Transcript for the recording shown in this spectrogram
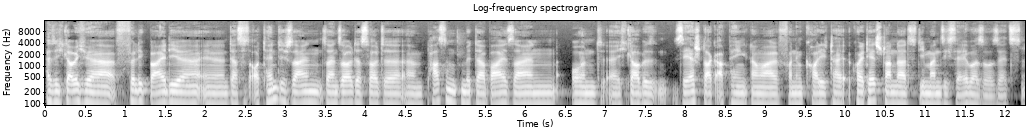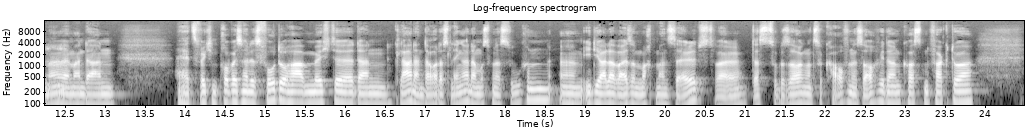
Also ich glaube, ich wäre völlig bei dir, äh, dass es authentisch sein, sein sollte. Es sollte ähm, passend mit dabei sein und äh, ich glaube, sehr stark abhängig nochmal von dem Qualitä Qualitätsstandard, die man sich selber so setzt. Ne? Mhm. Wenn man dann äh, jetzt wirklich ein professionelles Foto haben möchte, dann klar, dann dauert das länger, da muss man das suchen. Ähm, idealerweise macht man es selbst, weil das zu besorgen und zu kaufen ist auch wieder ein Kostenfaktor.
